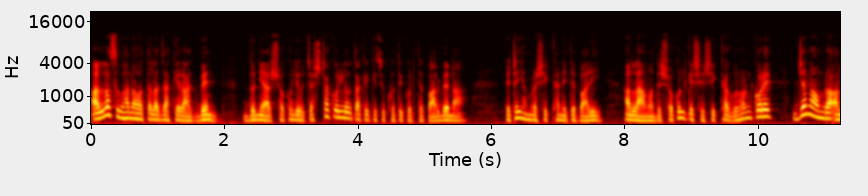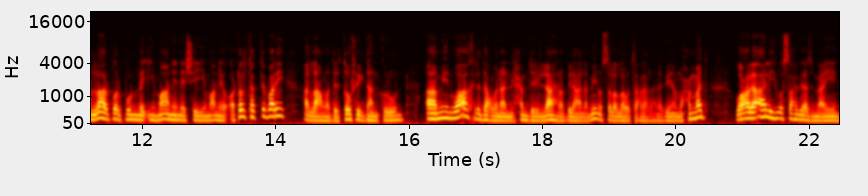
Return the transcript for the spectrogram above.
আল্লাহ সুবাহ যাকে রাখবেন, দুনিয়ার সকলেও চেষ্টা করলেও তাকে কিছু ক্ষতি করতে পারবে না। এটাই আমরা শিক্ষা নিতে পারি। আল্লাহ আমাদের সকলকে সে শিক্ষা গ্রহণ করে, যেন আমরা আল্লাহর পর পূর্ণ ইমান এনে সেই ইমানে অটল থাকতে পারি। আল্লাহ আমাদের তৌফিক দান করুন। আমিন। ওয়া আখির দাওয়ান আলহামদুলিল্লাহ রবিল আলমিন। ওসলাল্লাহ তালা নবীন মোহাম্মদ ওয়ালা আলহি ওসাহাবি আজমাইন।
